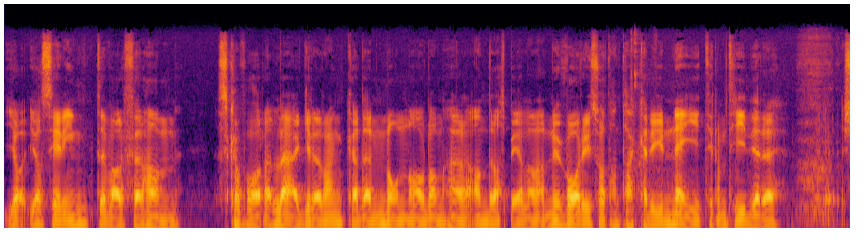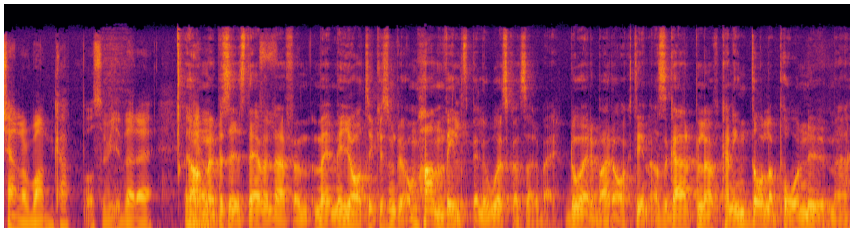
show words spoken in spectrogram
jag, jag ser inte varför han ska vara lägre rankad än någon av de här andra spelarna. Nu var det ju så att han tackade ju nej till de tidigare eh, Channel One Cup och så vidare. Ja men precis, det är väl därför. Men, men jag tycker som du, om han vill spela OS Carl Söderberg, då är det bara rakt in. Alltså Garpenlöv kan inte hålla på nu med,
